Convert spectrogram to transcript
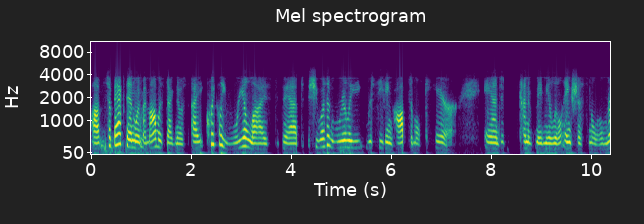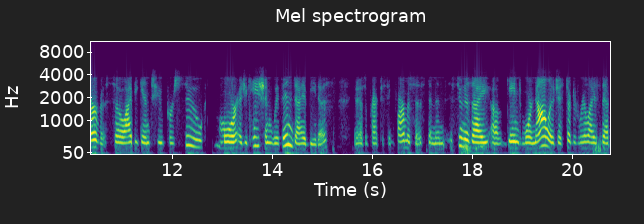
Um, so back then, when my mom was diagnosed, I quickly realized that she wasn't really receiving optimal care and it kind of made me a little anxious and a little nervous. So I began to pursue more education within diabetes you know, as a practicing pharmacist. And then as soon as I uh, gained more knowledge, I started to realize that,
